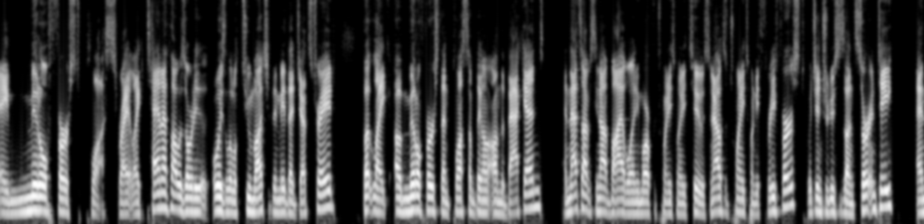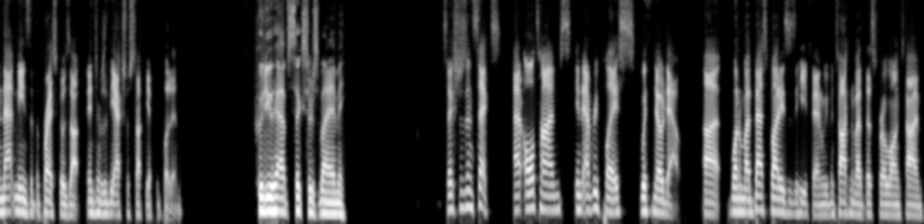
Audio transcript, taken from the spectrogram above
a middle first plus, right? Like 10, I thought was already always a little too much if they made that Jets trade, but like a middle first, then plus something on, on the back end. And that's obviously not viable anymore for 2022. So now it's a 2023 first, which introduces uncertainty. And that means that the price goes up in terms of the extra stuff you have to put in. Who do you have? Sixers, Miami. Sixers and six at all times in every place with no doubt. Uh, one of my best buddies is a Heat fan. We've been talking about this for a long time.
